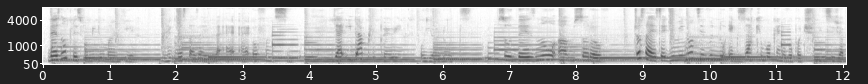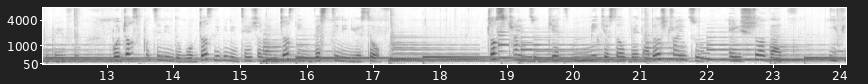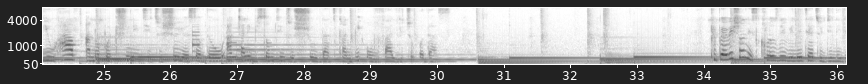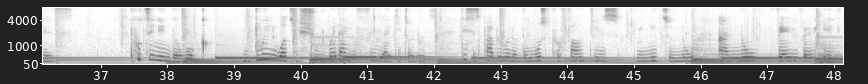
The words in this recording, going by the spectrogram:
There's no place for middleman here, just as I, I, I often see. You're either preparing or you're not. So there's no um sort of just like I said, you may not even know exactly what kind of opportunities you're preparing for but just putting in the work, just living intentional and just investing in yourself. Just trying to get make yourself better, just trying to ensure that if you have an opportunity to show yourself, there will actually be something to show that can be of value to others. Preparation is closely related to diligence, putting in the work, doing what you should, whether you feel like it or not this is probably one of the most profound things we need to know and know very, very early.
